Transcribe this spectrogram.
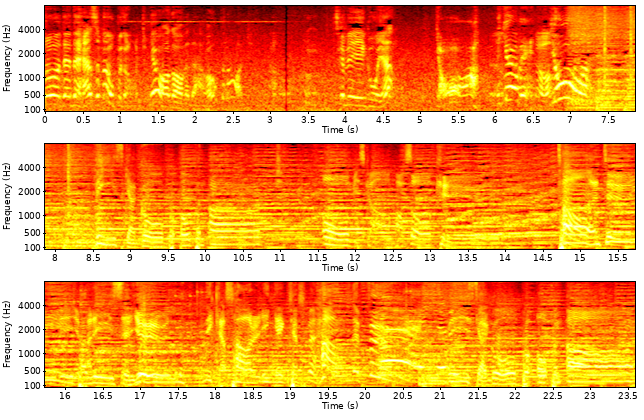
Så det är det här som är Open Art? Ja David, det här var Open Art. Ska vi gå igen? Ja, det gör vi! Ja. ja! Vi ska gå på Open Art. Och vi ska ha så kul. Ta en tur i Paris är jul. Niklas har ingen keps men han är ful. Vi ska gå på Open Art.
